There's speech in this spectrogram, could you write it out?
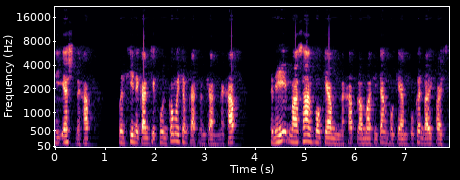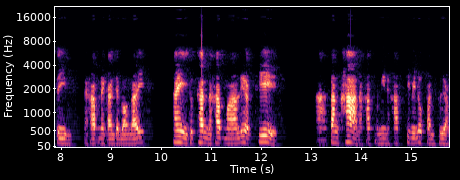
.th นะครับ พื้นที่ในการเก็บข้อมูลก็ไม่จำกัดเหมือนกันนะครับทีนี้มาสร้างโปรแกรมนะครับ เรามาติดตั้งโปรแกรม Google Drive File Stream นะครับในการจำลองไดร์ให้ทุกท่านนะครับ มาเลือกที่ตั้งค่านะครับตรงนี้นะครับที่เป็นรูปฟันเฟือง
